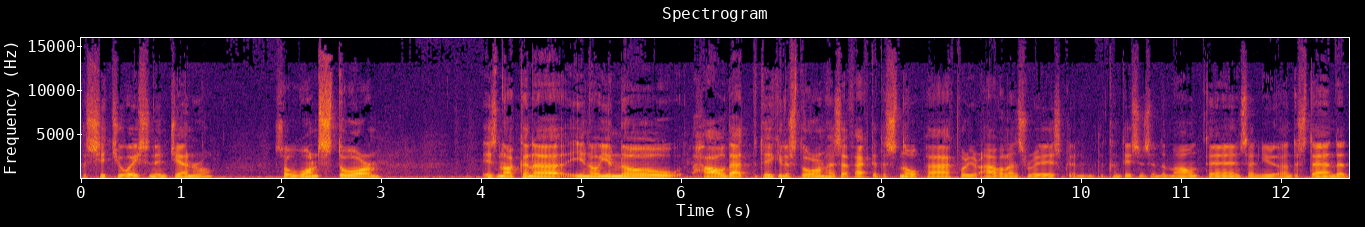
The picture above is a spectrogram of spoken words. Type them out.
the situation in general. So one storm is not gonna, you know, you know how that particular storm has affected the snowpack for your avalanche risk and the conditions in the mountains, and you understand that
